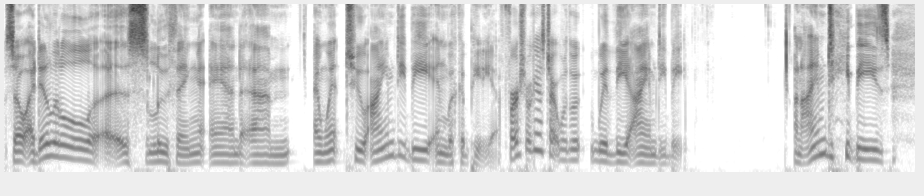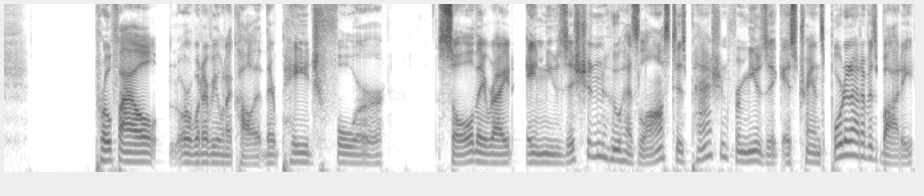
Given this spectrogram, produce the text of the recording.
So I did a little uh, sleuthing, and um, I went to IMDb and Wikipedia. First, we're going to start with with the IMDb. On IMDb's profile, or whatever you want to call it, their page for Soul, they write A musician who has lost his passion for music is transported out of his body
